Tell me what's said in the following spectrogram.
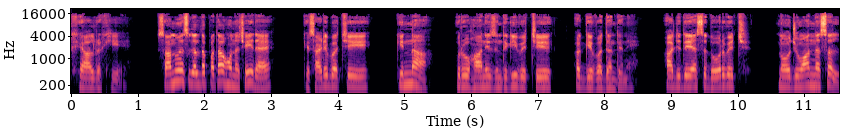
ਖਿਆਲ ਰੱਖੀਏ। ਸਾਨੂੰ ਇਸ ਗੱਲ ਦਾ ਪਤਾ ਹੋਣਾ ਚਾਹੀਦਾ ਹੈ ਕਿ ਸਾਡੇ ਬੱਚੇ ਕਿੰਨਾ ਰੂਹਾਨੀ ਜ਼ਿੰਦਗੀ ਵਿੱਚ ਅੱਗੇ ਵਧਣਦੇ ਨੇ। ਅੱਜ ਦੇ ਇਸ ਦੌਰ ਵਿੱਚ ਨੌਜਵਾਨ ਨਸਲ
